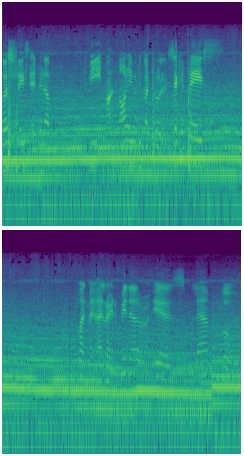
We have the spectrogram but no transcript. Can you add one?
first race ended up me uh, not able to control it. Second race, one man ride. Winner is Lambo.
